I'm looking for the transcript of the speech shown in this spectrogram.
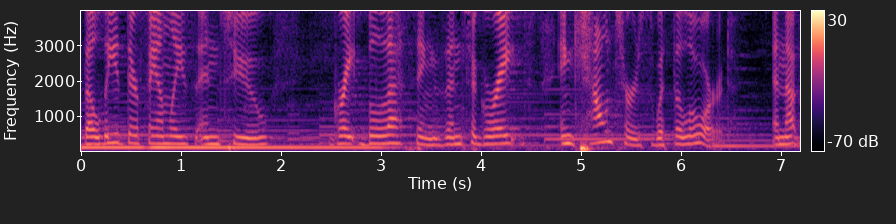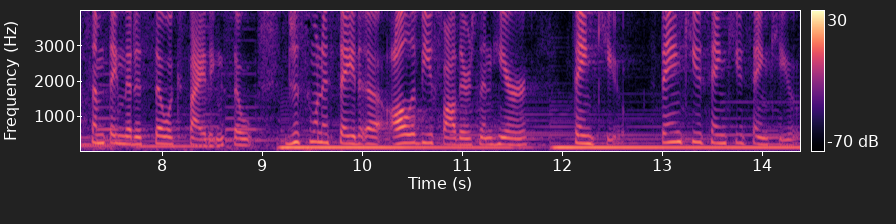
They'll lead their families into great blessings, into great encounters with the Lord. And that's something that is so exciting. So, just want to say to all of you fathers in here, thank you. Thank you, thank you, thank you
